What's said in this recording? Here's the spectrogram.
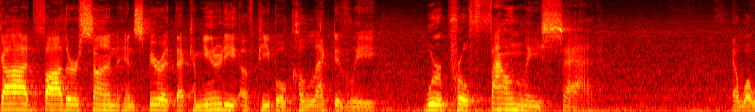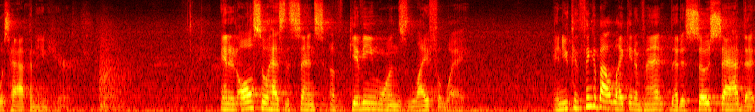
God, Father, Son, and Spirit, that community of people collectively were profoundly sad at what was happening here. And it also has the sense of giving one's life away. And you can think about like an event that is so sad that,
